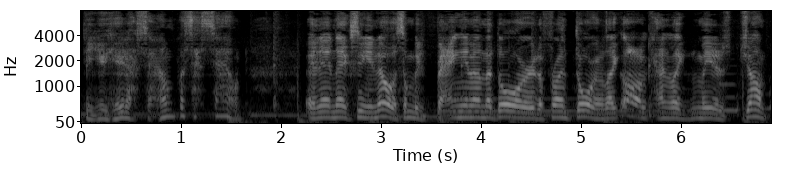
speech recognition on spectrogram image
did you hear that sound? What's that sound? And then next thing you know, somebody's banging on the door, the front door, and like, oh, kind of like made us jump.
